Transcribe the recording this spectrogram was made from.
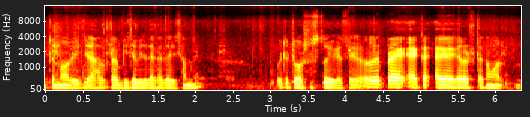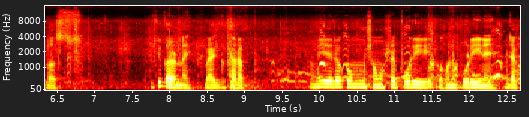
একটা নর এই যে হালকা ভিজা ভিজা দেখা যায় এই সামনে, ওইটা একটু অসুস্থ হয়ে গেছে। প্রায় এক, এগারোশো টাকা আমার লস কিছু করার নাই, ভাগ্য খারাপ। আমি এরকম সমস্যায় পড়ি কখনো পড়িই নাই। যাক,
